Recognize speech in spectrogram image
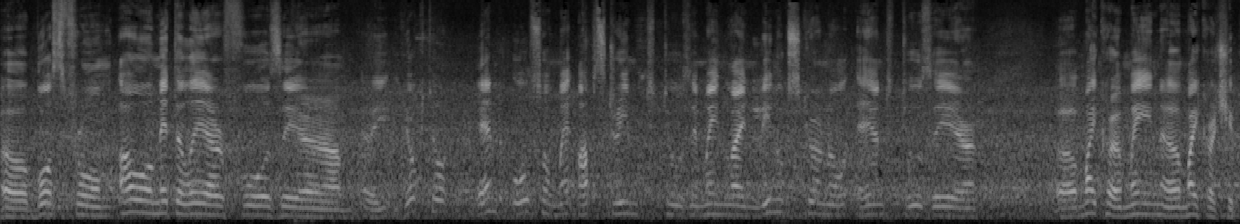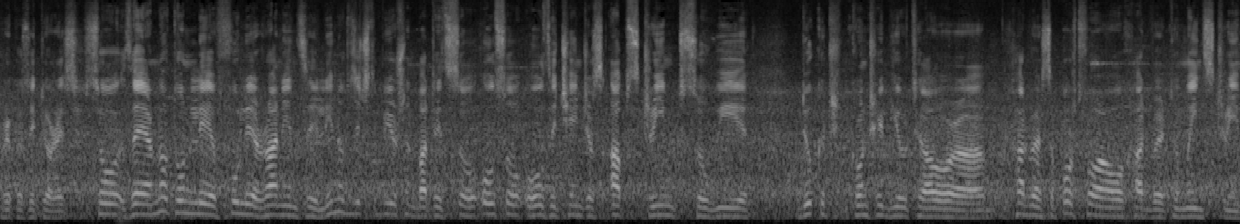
uh, both from our meta layer for the um, uh, Yocto and also upstream to the mainline Linux kernel and to their uh, micro main uh, microchip repositories. So they are not only fully running the Linux distribution, but it's also all the changes upstream. So we do contribute our uh, hardware support for our hardware to mainstream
